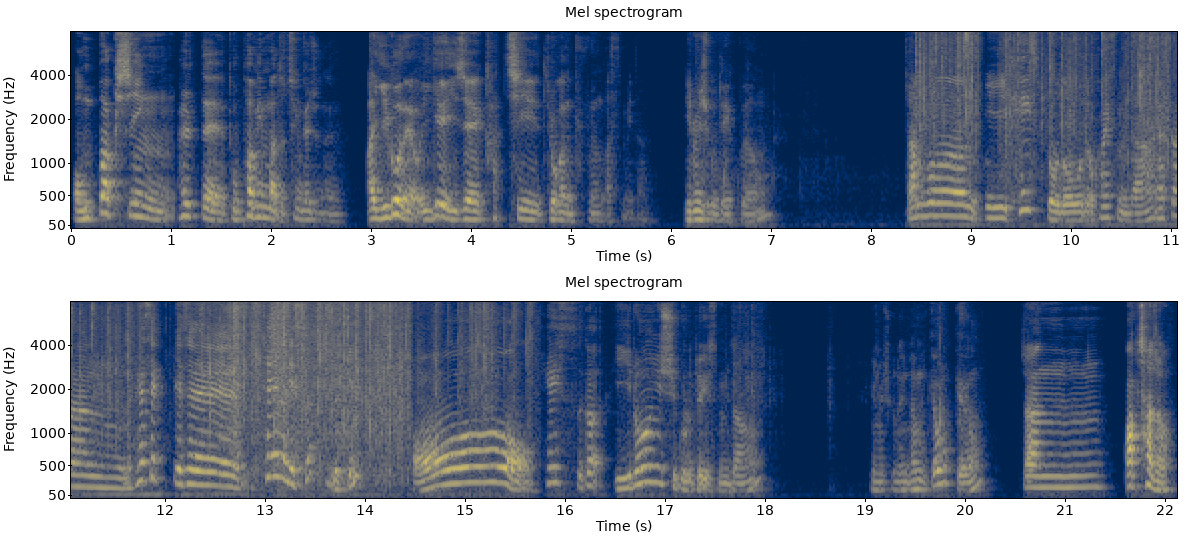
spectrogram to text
언박싱 할 때 도파민마저 챙겨주는 아 이거네요. 이게 이제 같이 들어가는 부분 같습니다. 이런 식으로 돼 있고요. 자, 한번 이 케이스도 넣어보도록 하겠습니다. 약간 회색빛의 스테인리스 느낌? 오, 케이스가 이런 식으로 되어 있습니다. 이런 식으로 한번 껴볼게요. 짠. 꽉 차죠?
